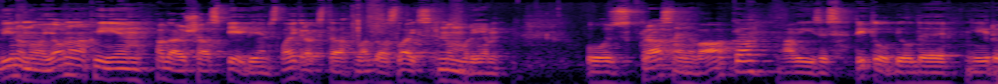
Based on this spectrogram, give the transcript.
vienu no jaunākajiem pagājušās piekdienas laikrakstā Latvijas laiks numuriem. Uz krāsaina vāka avīzes titulbildē ir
